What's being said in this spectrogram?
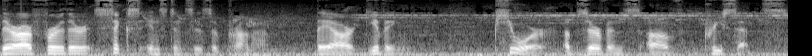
There are further six instances of prana. They are giving, pure observance of precepts.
